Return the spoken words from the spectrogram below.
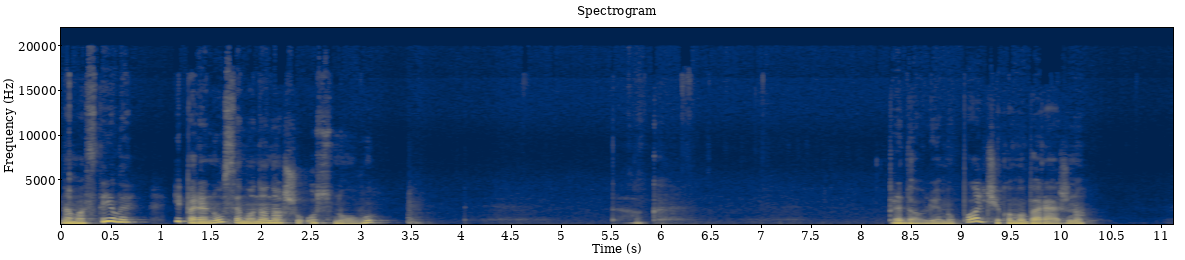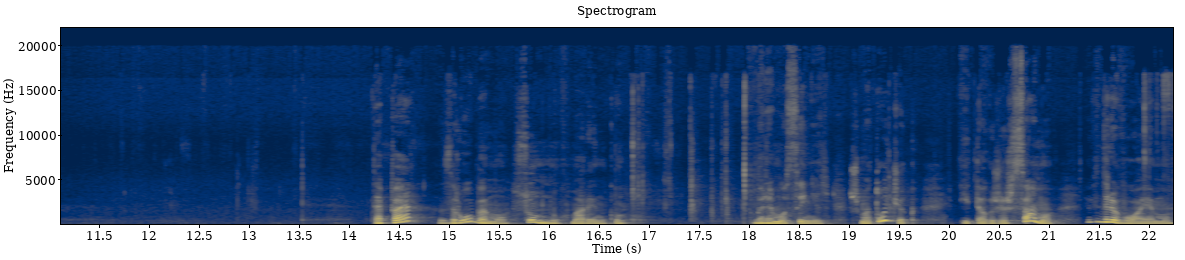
Намастили і переносимо на нашу основу. Так. Придавлюємо пальчиком обережно. Тепер зробимо сумну хмаринку. Беремо синій шматочок і так же ж само відриваємо,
